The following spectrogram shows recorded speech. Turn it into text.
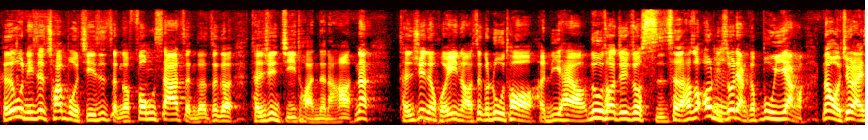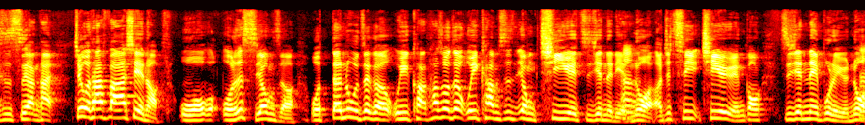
可是问题是，川普其实是整个封杀整个这个腾讯集团的呢哈，那。腾讯的回应哦，这个路透很厉害哦，路透就做实测，他说哦，你说两个不一样哦，那我就来试试看看。结果他发现哦，我我是使用者，我登录这个 WeCom，他说这个 WeCom 是用企业之间的联络，而且企企业员工之间内部的联络。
